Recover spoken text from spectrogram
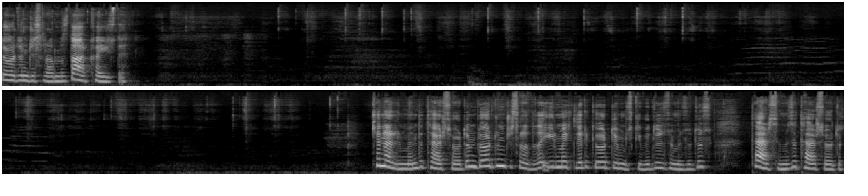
4. sıramızda arka yüzde. Kenar ilmeğini de ters ördüm. Dördüncü sırada da ilmekleri gördüğümüz gibi düzümüzü düz, tersimizi ters ördük.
